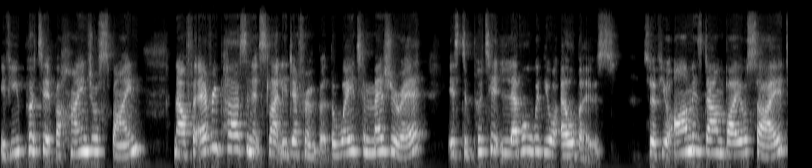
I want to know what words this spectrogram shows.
if you put it behind your spine. Now, for every person, it's slightly different, but the way to measure it is to put it level with your elbows. So if your arm is down by your side,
